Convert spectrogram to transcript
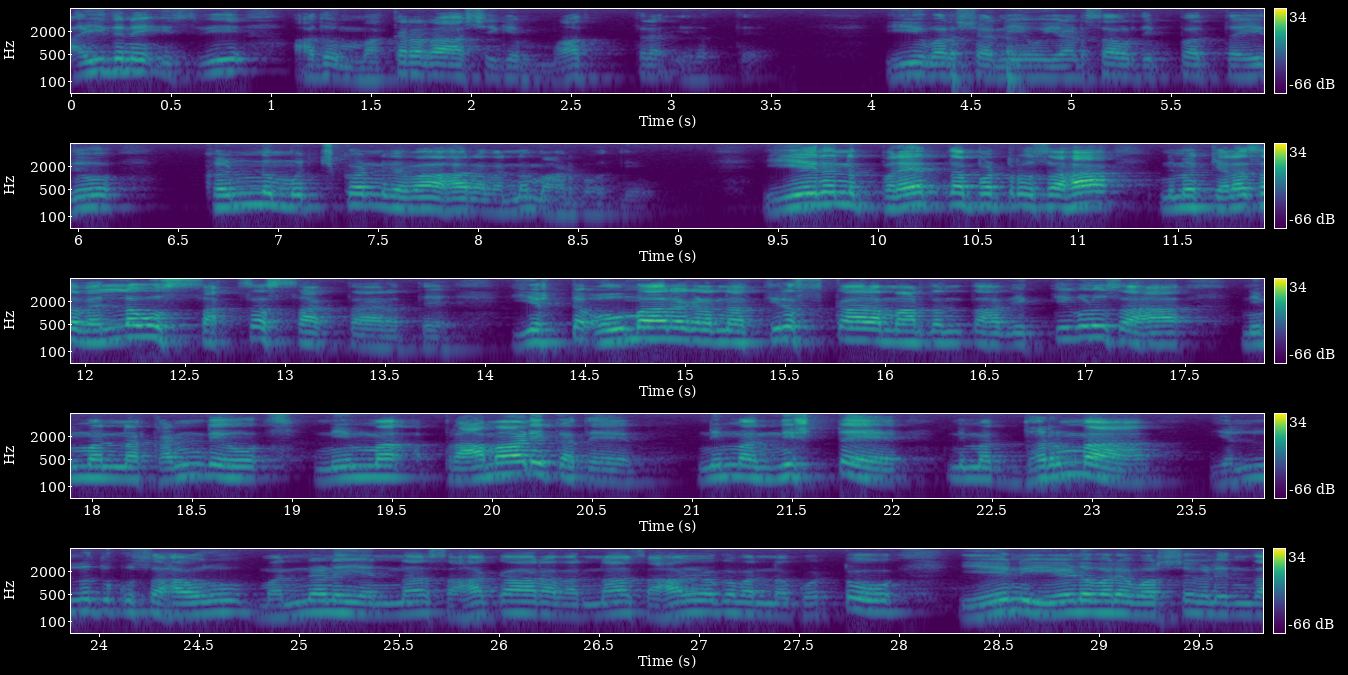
ಐದನೇ ಇಸ್ವಿ. ಅದು ಮಕರ ರಾಶಿಗೆ ಮಾತ್ರ ಇರುತ್ತೆ. ಈ ವರ್ಷ ನೀವು ಎರಡು ಸಾವಿರದ ಇಪ್ಪತ್ತೈದು ಕಣ್ಣು ಮುಚ್ಕೊಂಡು ವ್ಯವಹಾರವನ್ನು ಮಾಡ್ಬೋದು ನೀವು. ಏನನ್ನು ಪ್ರಯತ್ನ ಪಟ್ಟರೂ ಸಹ ನಿಮ್ಮ ಕೆಲಸವೆಲ್ಲವೂ ಸಕ್ಸಸ್ ಆಗ್ತಾ ಇರುತ್ತೆ. ಎಷ್ಟು ಅವಮಾನಗಳನ್ನು ತಿರಸ್ಕಾರ ಮಾಡಿದಂತಹ ವ್ಯಕ್ತಿಗಳು ಸಹ ನಿಮ್ಮನ್ನು ಕಂಡು ನಿಮ್ಮ ಪ್ರಾಮಾಣಿಕತೆ, ನಿಮ್ಮ ನಿಷ್ಠೆ, ನಿಮ್ಮ ಧರ್ಮ ಎಲ್ಲದಕ್ಕೂ ಸಹ ಅವರು ಮನ್ನಣೆಯನ್ನು, ಸಹಕಾರವನ್ನು, ಸಹಯೋಗವನ್ನು ಕೊಟ್ಟು ಏನು ಏಳುವರೆ ವರ್ಷಗಳಿಂದ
